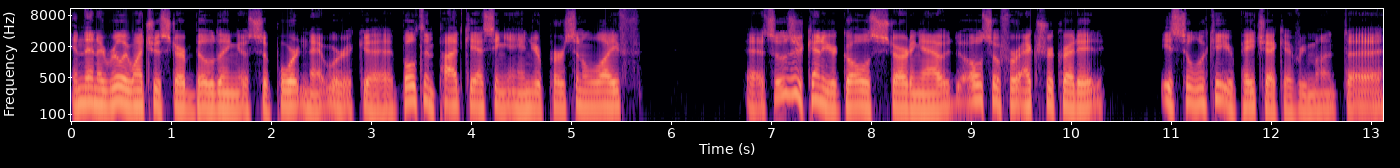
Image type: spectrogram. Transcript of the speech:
And then I really want you to start building a support network, uh, both in podcasting and your personal life. Uh, so those are kind of your goals starting out. Also for extra credit, is to look at your paycheck every month uh,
